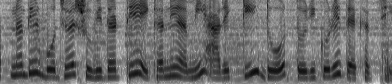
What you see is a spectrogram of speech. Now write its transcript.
আপনাদের বোঝার সুবিধার্থে এখানে আমি আরেকটি ডোর তৈরি করে দেখাচ্ছি।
